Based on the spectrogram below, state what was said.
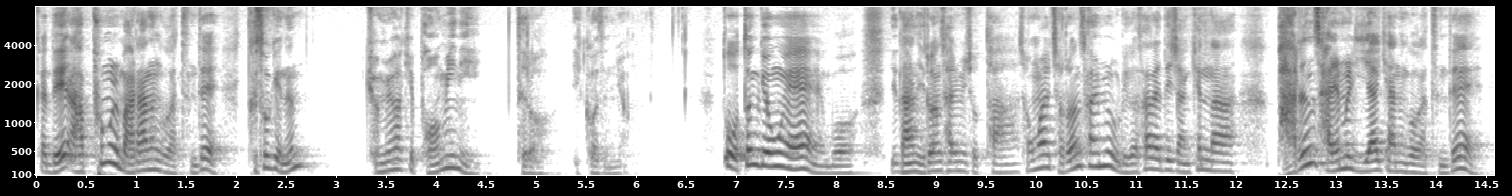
그러니까 내 아픔을 말하는 것 같은데 그 속에는 교묘하게 범인이 들어 있거든요. 또 어떤 경우에 뭐 난 이런 삶이 좋다. 정말 저런 삶을 우리가 살아야 되지 않겠나. 바른 삶을 이야기하는 것 같은데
